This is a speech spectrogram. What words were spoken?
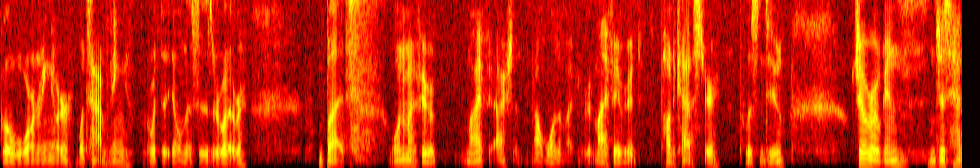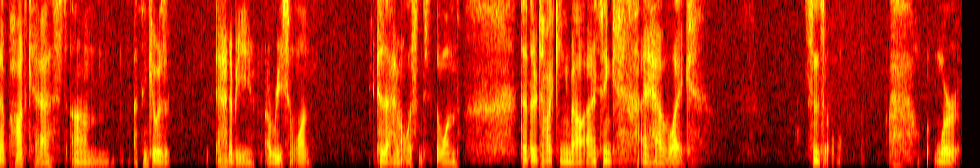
global warming or what's happening or with the illnesses or whatever. But one of my favorite, my actually not one of my favorite, my favorite podcaster to listen to, Joe Rogan, just had a podcast. Um, I think it was a, it had to be a recent one because I haven't listened to the one that they're talking about. I think I have like since work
